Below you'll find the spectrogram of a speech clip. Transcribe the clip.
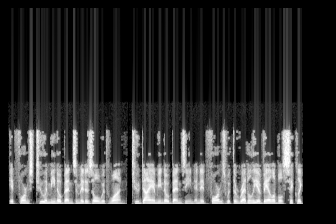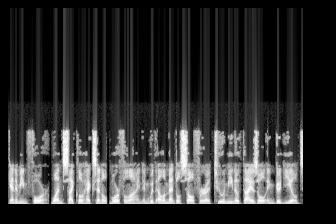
It forms 2-aminobenzimidazole with 1,2-diaminobenzene and it forms with the readily available cyclic enamine 4,1-cyclohexenyl morpholine and with elemental sulfur a 2-aminothiazole in good yields.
